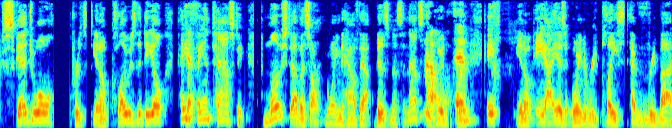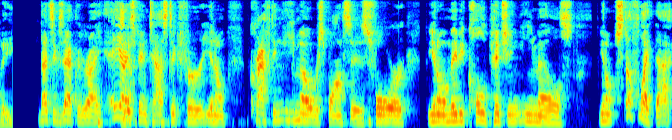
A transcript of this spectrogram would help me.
schedule, you know, close the deal. Hey, yeah. fantastic. Most of us aren't going to have that business, and that's the no, good part. And, you know, AI isn't going to replace everybody. That's exactly right. AI yeah. is fantastic for you know crafting email responses for you know maybe cold pitching emails you know stuff like that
